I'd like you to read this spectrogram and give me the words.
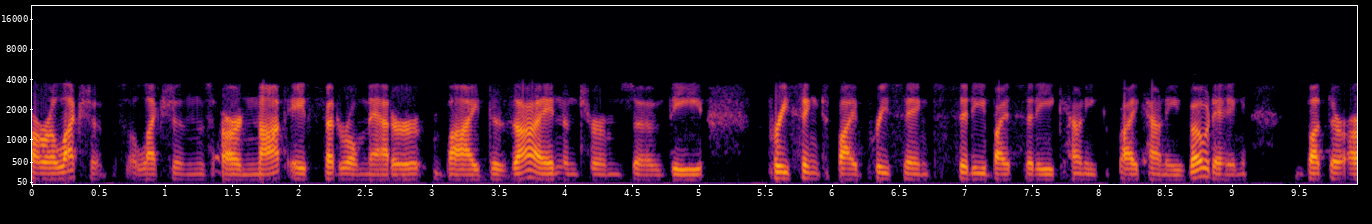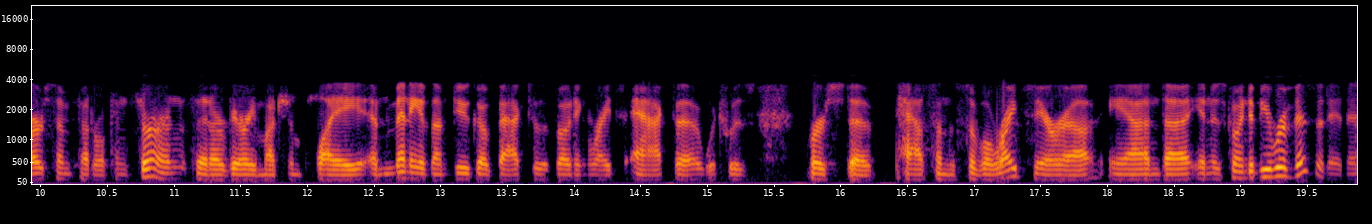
our elections? Elections are not a federal matter by design in terms of the precinct by precinct, city by city, county by county voting, but there are some federal concerns that are very much in play, and many of them do go back to the Voting Rights Act, uh, which was first uh, passed in the civil rights era, and uh, and is going to be revisited in,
